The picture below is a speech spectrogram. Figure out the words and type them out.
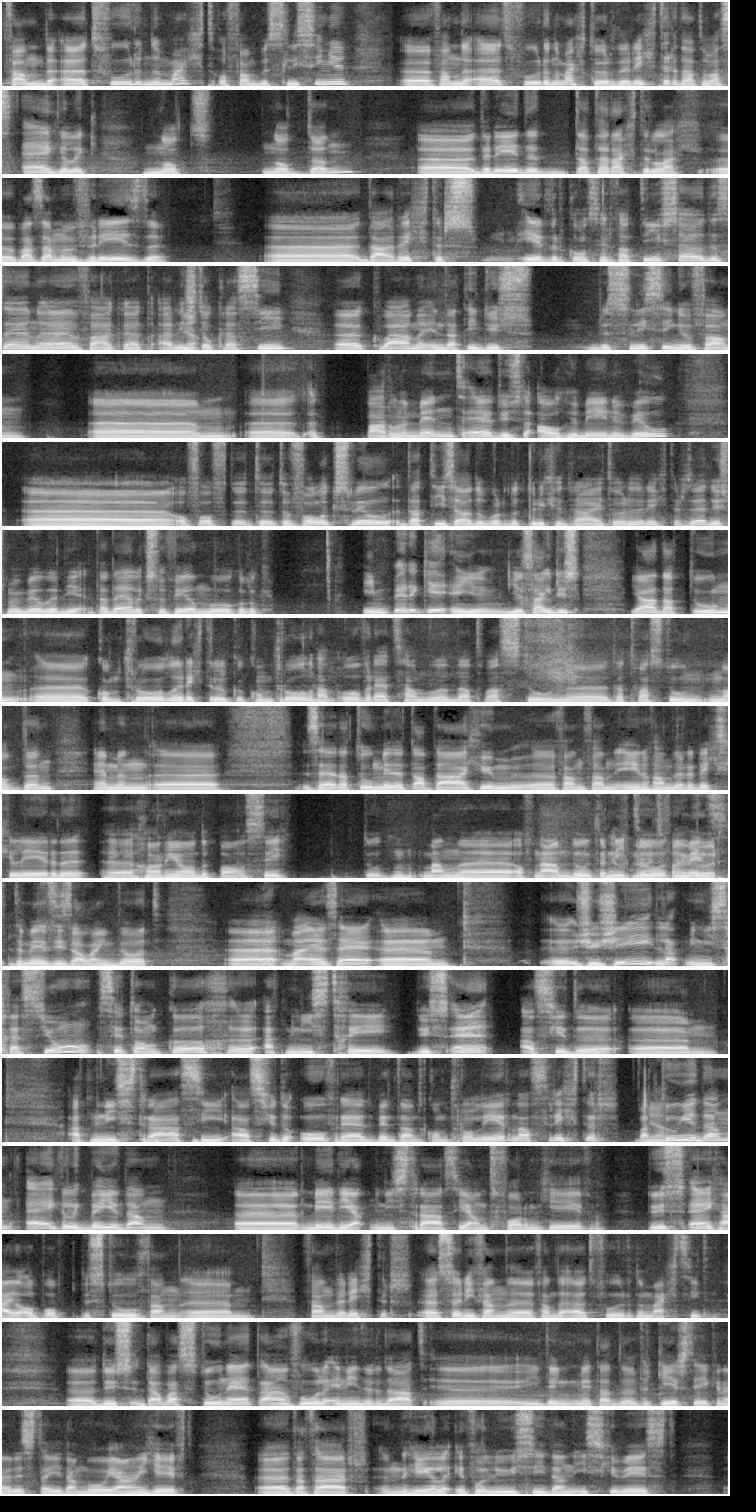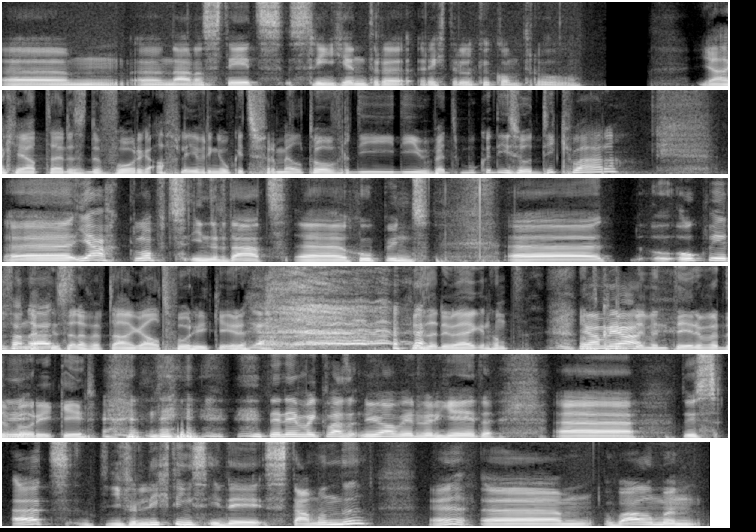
van de uitvoerende macht of van beslissingen uh, van de uitvoerende macht door de rechter, dat was eigenlijk not, not done. Uh, de reden dat daarachter lag, was dat men vreesde dat rechters eerder conservatief zouden zijn, vaak uit aristocratie kwamen, en dat die dus beslissingen van ehm, het parlement, dus de algemene wil, uh, of, of de, de, de, volkswil, dat die zouden worden teruggedraaid door de rechters. Hè. Dus men wilde die, dat eigenlijk zoveel mogelijk inperken. En je, je zag dus ja, dat toen uh, controle, rechterlijke controle van overheidshandelen, dat was toen, uh, dat was toen not done. En men zei dat toen met het adagium van, van een of andere rechtsgeleerde, Henrion de Pensée. Man of naam doet er niet toe, de mens, de mens is al lang dood. Ja. Maar hij zei... Ehm, uh, juger l'administration, c'est encore uh, administrer. Dus als je de um, administratie, als je de overheid bent aan het controleren als rechter, wat ja. doe je dan? Eigenlijk ben je dan uh, media-administratie aan het vormgeven. Dus hij ga je op, op de stoel van, uh, van de rechter, uh, sorry, van de, van de uitvoerende macht zitten. Uh, dus dat was toen hè, het aanvoelen. En inderdaad, ik denk met dat de verkeerstekenaar is, dat je dat mooi aangeeft. Dat daar een hele evolutie dan is geweest uh, naar een steeds stringentere rechterlijke controle. Ja, jij had tijdens de vorige aflevering ook iets vermeld over die, die wetboeken die zo dik waren. Uh, ja, klopt, inderdaad. Uh, goed punt. ook weer vanuit... Dat je zelf hebt aangehaald vorige keer. Ja. Je bent uw eigen hand ja, voor de vorige keer. Nee, nee, nee, maar ik was het nu alweer vergeten. Dus uit die verlichtingsidee stammende, hè, um, wou men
